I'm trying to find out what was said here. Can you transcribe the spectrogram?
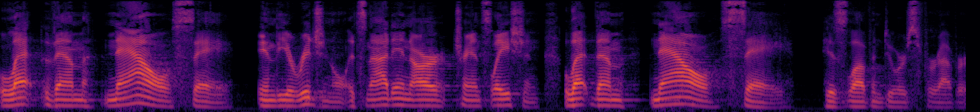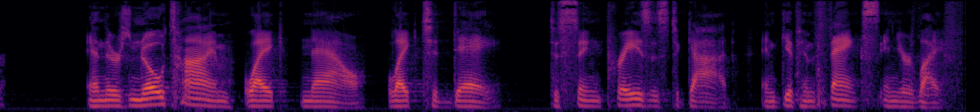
Let them now say in the original. It's not in our translation. Let them now say, His love endures forever. And there's no time like now, like today, to sing praises to God and give Him thanks in your life.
